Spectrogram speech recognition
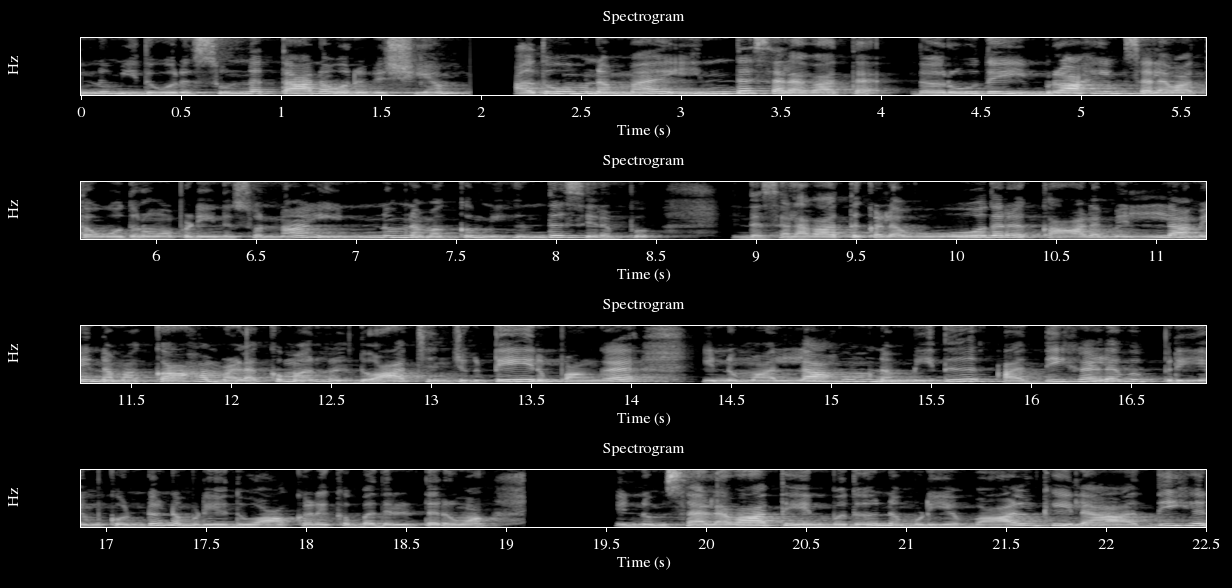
இன்னும் இது ஒரு சுண்ணத்தான ஒரு விஷயம். அதுவும் நம்ம இந்த செலவாத்தை தரூதே இப்ராஹிம் செலவாத்தை ஓதணும் அப்படின்னு சொன்னால் இன்னும் நமக்கு மிகுந்த சிறப்பு. இந்த செலவாத்துக்களை ஓதுற காலம் எல்லாமே நமக்காக மலக்குமார்கள் துவா செஞ்சுக்கிட்டே இருப்பாங்க. இன்னும் அல்லாஹும் நம் மீது அதிக அளவு பிரியம் கொண்டு நம்முடைய துவாக்களுக்கு பதில் தருவான். இன்னும் செலவாத்து என்பது நம்முடைய வாழ்க்கையில் அதிக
